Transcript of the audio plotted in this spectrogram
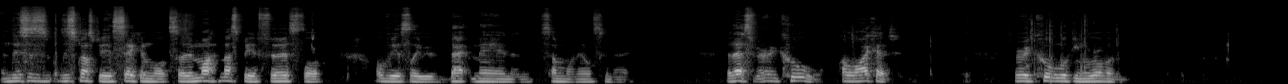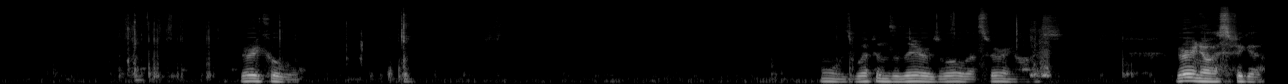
And this is this must be a second lot, so there might, must be a first lot obviously with Batman and someone else in it. But that's very cool. I like it. Very cool looking Robin. Very cool. Oh, his weapons are there as well. That's very nice. Very nice figure.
